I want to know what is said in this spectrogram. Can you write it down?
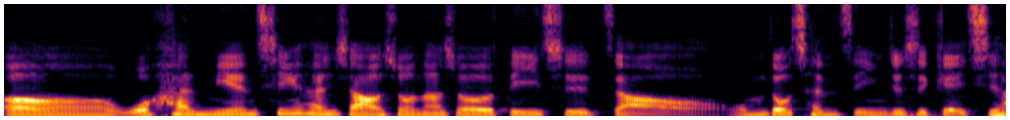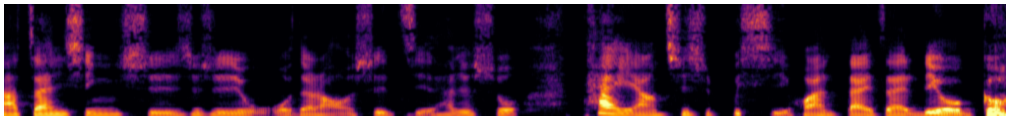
呃，我很年轻很小的时候，那时候第一次找，我们都曾经就是给其他占星师，就是我的老师姐，他就说太阳其实不喜欢待在六宫，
